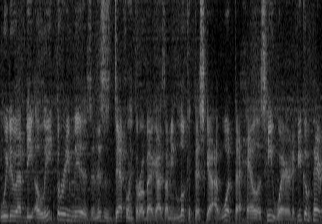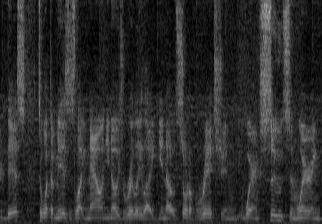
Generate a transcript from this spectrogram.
we do have the Elite 3 Miz, and this is definitely throwback, guys. I mean, look at this guy. What the hell is he wearing? If you compare this to what the Miz is like now, and you know he's really like, you know, sort of rich and wearing suits and wearing,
